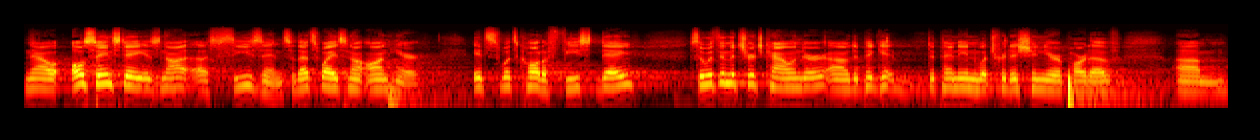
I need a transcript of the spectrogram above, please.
Now, All Saints' Day is not a season, so that's why it's not on here. It's what's called a feast day. So, within the church calendar, uh, depending on what tradition you're a part of, um,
